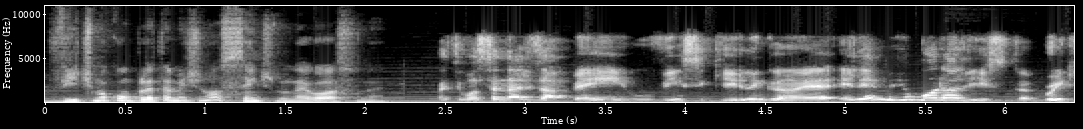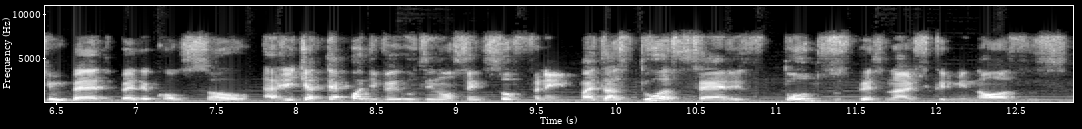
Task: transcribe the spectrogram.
vítima completamente inocente do negócio, né? Mas se você analisar bem, o Vince Gilligan, é, ele é meio moralista. Breaking Bad Better Call Saul, a gente até pode ver os inocentes sofrendo. Mas as duas séries, todos os personagens criminosos,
